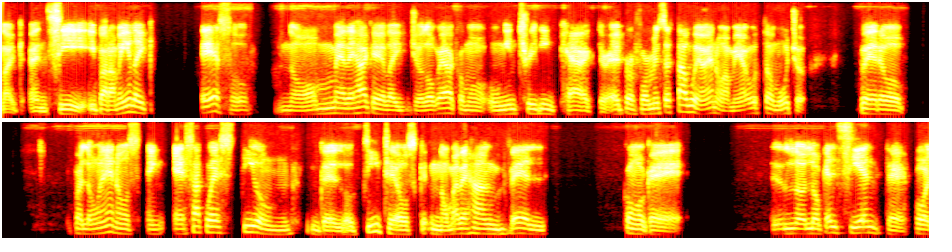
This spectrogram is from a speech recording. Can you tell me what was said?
like, en sí. Y para mí, like, eso no me deja que like, yo lo vea como un intriguing character. El performance está bueno, a mí me gustó mucho, pero por lo menos en esa cuestión de los details que no me dejan ver como que lo, lo, que él siente por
